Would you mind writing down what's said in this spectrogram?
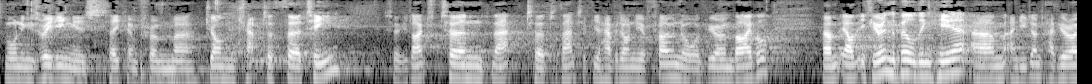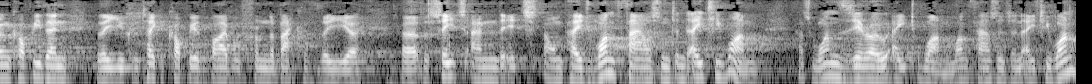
This morning's reading is taken from uh, John chapter 13. So if you'd like to turn that uh, to that, if you have it on your phone or your own Bible. Um, if you're in the building here um, and you don't have your own copy, then the, you can take a copy of the Bible from the back of the, uh, uh the seats, and it's on page 1081. That's 1081, 1081.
